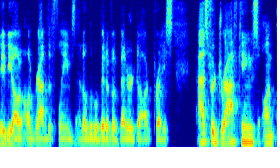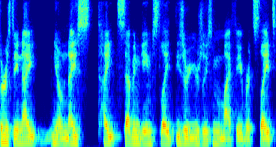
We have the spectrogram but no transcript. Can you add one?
maybe I'll, I'll grab the Flames at a little bit of a better dog price. As for DraftKings on Thursday night, you know, nice tight seven game slate. These are usually some of my favorite slates.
